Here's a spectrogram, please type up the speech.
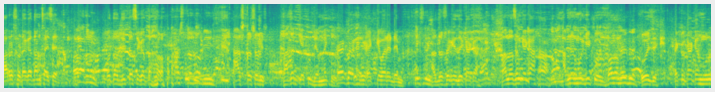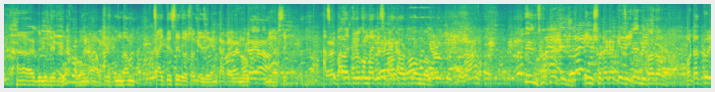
বারোশো না টাকা দাম চাইছেন কত দিতেছে কত? আটশোশো বিশ। বাজার কি একটু ড্যাম নাকি? একেবারে ড্যাম আর দর্শক যে কাকা ভালো আছেন কাকা? আপনার মুরগি কই? ওই যে একটু কাকার মুরগ আহ, গুলো দেখব এবং কীরকম দাম চাইতেছে দর্শক এই দেখেন কাকা মুরগি নিয়ে আসছে। আজকে বাজার কীরকম যাইতেছে কাকা? তিনশো তিনশো টাকা কেজি? হঠাৎ করে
